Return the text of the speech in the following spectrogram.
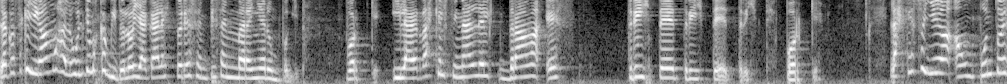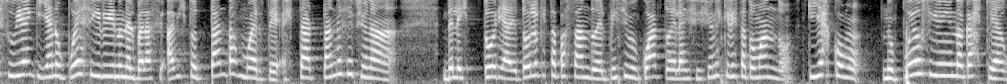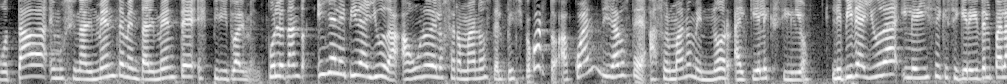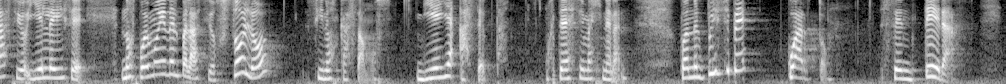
La cosa es que llegamos a los últimos capítulos y acá la historia se empieza a enmarañar un poquito. ¿Por qué? Y la verdad es que el final del drama es triste, triste, triste. ¿Por qué? La Jesús llega a un punto de su vida en que ya no puede seguir viviendo en el palacio. Ha visto tantas muertes, está tan decepcionada de la historia, de todo lo que está pasando, del príncipe cuarto, de las decisiones que le está tomando, que ella es como, no puedo seguir viviendo acá, estoy agotada emocionalmente, mentalmente, espiritualmente. Por lo tanto, ella le pide ayuda a uno de los hermanos del príncipe cuarto. ¿A cuál dirán ustedes? A su hermano menor, al que él exilió. Le pide ayuda y le dice que se quiere ir del palacio y él le dice, nos podemos ir del palacio solo si nos casamos. Y ella acepta. Ustedes se imaginarán. Cuando el príncipe cuarto se entera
